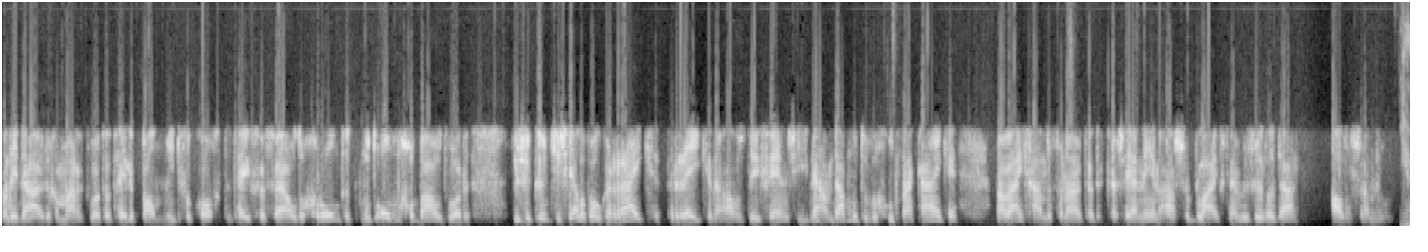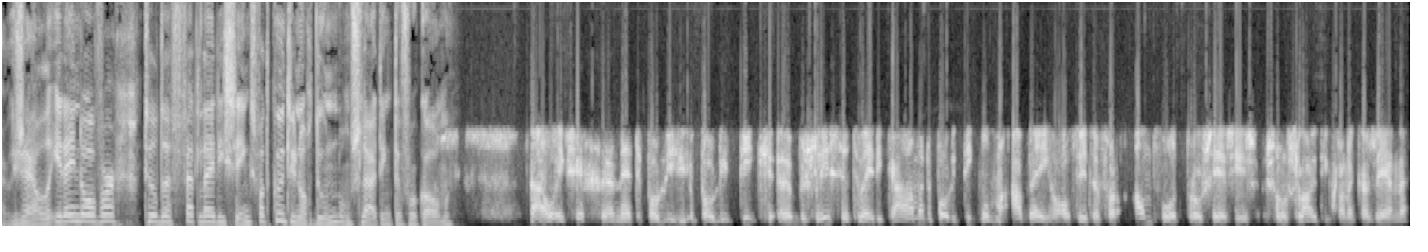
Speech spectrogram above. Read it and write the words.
Want in de huidige markt wordt dat hele pand niet verkocht. Het heeft vervuilde grond, het moet omgebouwd worden. Dus je kunt jezelf ook rijk rekenen als defensie. Nou, daar moeten we goed naar kijken. Maar wij gaan ervan uit dat de kazerne in Assen blijft. En we zullen daar alles aan doen. Ja, u zei al iedereen over till the fat lady sings. Wat kunt u nog doen om sluiting te voorkomen? Nou, ik zeg uh, net, de politi politiek uh, beslist, de Tweede Kamer. De politiek moet maar afwegen of dit een verantwoord proces is, zo'n sluiting van een kazerne.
